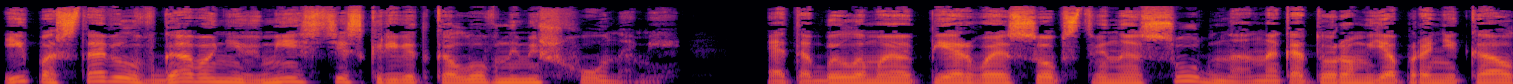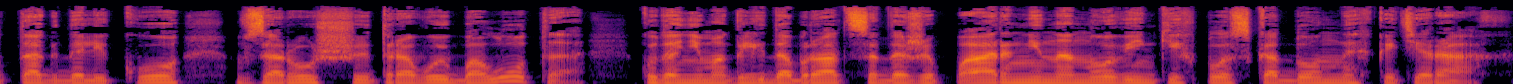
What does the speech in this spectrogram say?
и поставил в гавани вместе с креветколовными шхунами. Это было мое первое собственное судно, на котором я проникал так далеко в заросшие травой болота, куда не могли добраться даже парни на новеньких плоскодонных катерах.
